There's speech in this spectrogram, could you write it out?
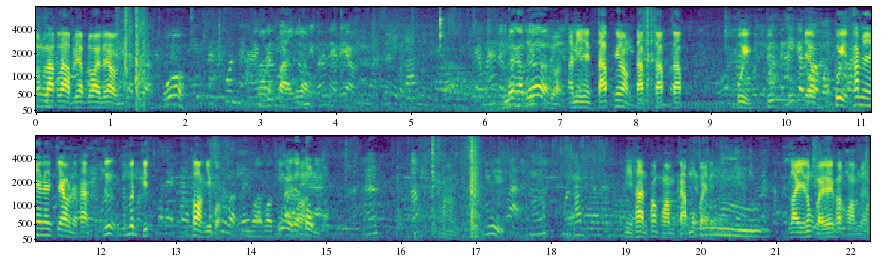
ต้องลักลาบเรียบร้อยแล้วโอ้มาเป็นป่ายแล้วบ้านไหนแล้วเห็นไหมครับเด้อยอดอันนี้ยังตับพี่น้องตับตับตับปุ้ยจุแก้วปุ้ยทำยังไงในแก้วเนี่ยท่านหรือหรือมันผิดท้องอยู่บ่บอกบอกนี่จะต้มอ่าอืม นี่ท่านผักหอมกลับลงไปนี่อืมไล่ลงไปเลยผักหอมเนี่ย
